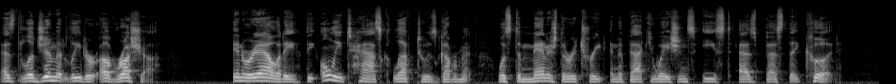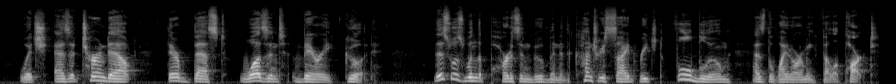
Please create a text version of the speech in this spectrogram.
as the legitimate leader of Russia. In reality, the only task left to his government was to manage the retreat and evacuations east as best they could, which, as it turned out, their best wasn't very good. This was when the partisan movement in the countryside reached full bloom as the White Army fell apart.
